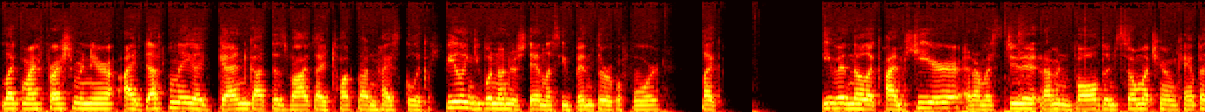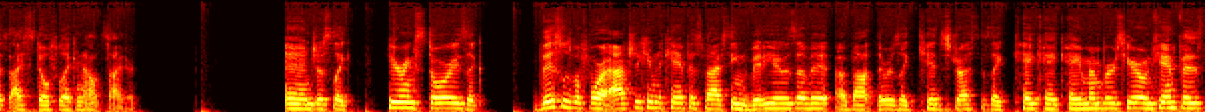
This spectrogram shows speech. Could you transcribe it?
like my freshman year, I definitely again got those vibes I talked about in high school, like a feeling you wouldn't understand unless you've been through it before. Like even though like I'm here and I'm a student and I'm involved in so much here on campus, I still feel like an outsider. and just like hearing stories like this was before I actually came to campus, but I've seen videos of it about there was like kids dressed as like KKK members here on campus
